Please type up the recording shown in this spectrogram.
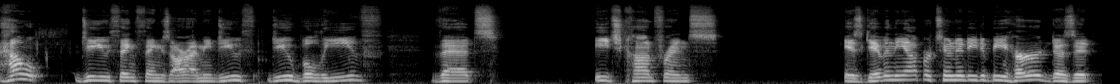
how do you think things are? I mean, do you do you believe that each conference is given the opportunity to be heard? Does it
